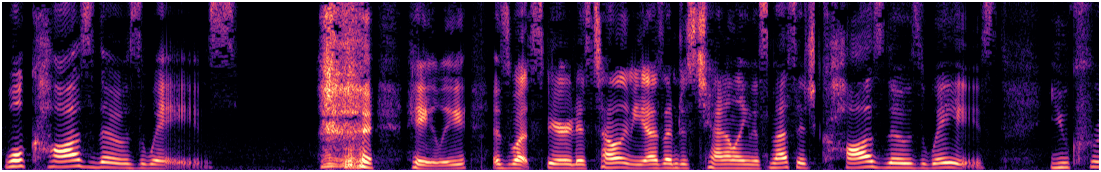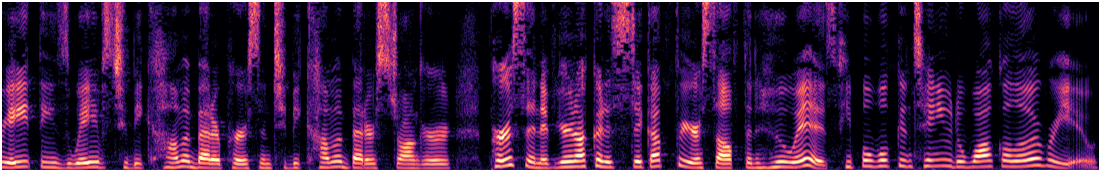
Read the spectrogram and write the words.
We'll cause those waves. Haley is what Spirit is telling me as I'm just channeling this message. Cause those waves. You create these waves to become a better person, to become a better, stronger person. If you're not going to stick up for yourself, then who is? People will continue to walk all over you.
